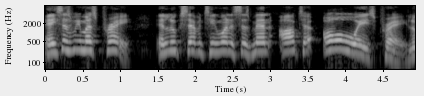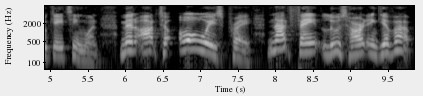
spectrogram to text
And He says we must pray. In Luke 17, 1, it says, Men ought to always pray. Luke 18, 1. Men ought to always pray, not faint, lose heart, and give up.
